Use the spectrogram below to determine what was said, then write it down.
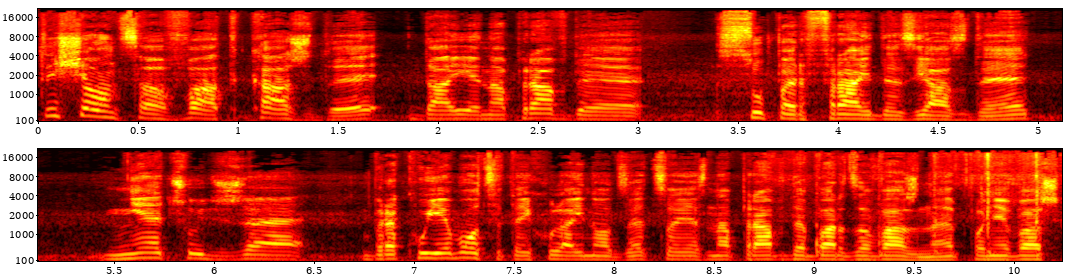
1000 W każdy daje naprawdę super frajdę z jazdy. Nie czuć, że brakuje mocy tej hulajnodze, co jest naprawdę bardzo ważne, ponieważ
